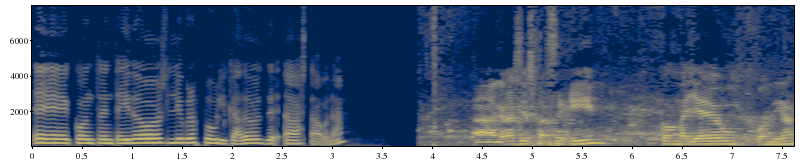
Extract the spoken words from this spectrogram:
eh, con 32 libros publicados de, hasta ahora. Uh, gràcies per ser aquí. Com veieu, bon dia.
